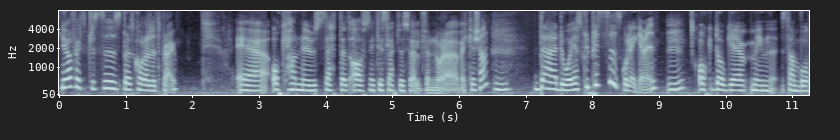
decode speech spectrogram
Jag har faktiskt precis börjat kolla lite på det här. Eh, och har nu sett ett avsnitt, det släpptes väl för några veckor sedan. Mm. Där då, jag skulle precis gå och lägga mig. Mm. Och Dogge, min sambo,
